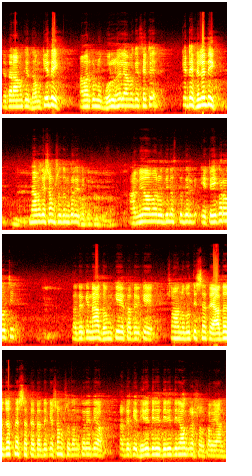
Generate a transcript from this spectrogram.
যে তারা আমাকে ধমকিয়ে দিক? আমার কোনো ভুল হইলে আমাকে সেটে, কেটে ফেলে দিক? না, আমাকে সংশোধন করে দিক? আমিও আমার অধীনস্থদের এটাই করা উচিত। তাদেরকে না ধমকিয়ে, তাদেরকে সহানুভূতির সাথে, আদর যত্নের সাথে তাদেরকে সংশোধন করে দেওয়া, তাদেরকে ধীরে ধীরে ধীরে ধীরে অগ্রসর করে আনা।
